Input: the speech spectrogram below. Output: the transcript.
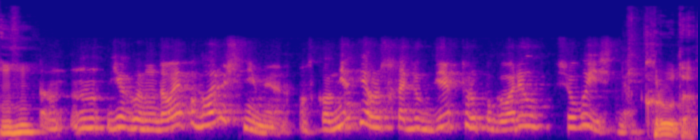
М, Я говорю, ну давай поговорю с ними. Он сказал, нет, я уже сходил к директору, поговорил, все выяснил. Круто.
